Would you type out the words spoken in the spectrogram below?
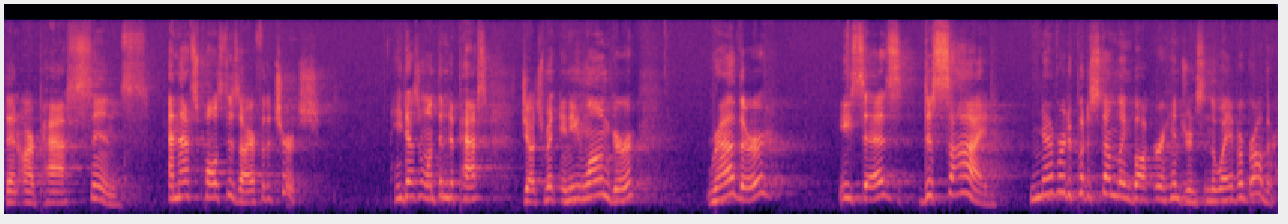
than our past sins. And that's Paul's desire for the church. He doesn't want them to pass judgment any longer. Rather, he says, decide never to put a stumbling block or a hindrance in the way of a brother.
